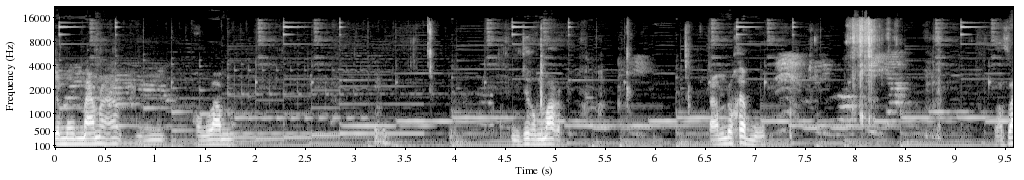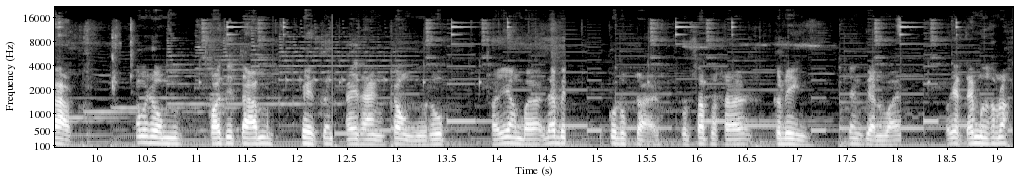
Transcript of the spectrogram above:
จะมุมแม้มนะครับผมของลำอยู่ที่ผมมากตามด้วยแคบหมูขอฝากท่านผู้ชมคอยติดตามเพจกันไปทางช่อง YouTube ใครยังบ่ได้ไปกดถูกใจกดซับสไครต์กระดิ่งแจ้งเตือนไว้ขออยากได้มือครับเนาะ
